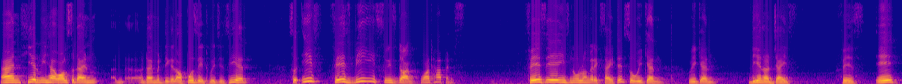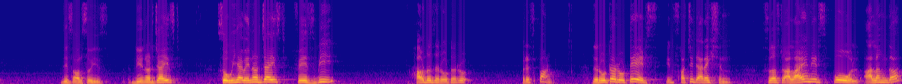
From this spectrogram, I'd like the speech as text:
and here we have also dim uh, diametrical opposite which is here. So, if phase B is switched on what happens? Phase A is no longer excited. So, we can we can de-energize phase A this also is de-energized. So, we have energized phase B how does the rotor ro respond? The rotor rotates in such a direction so as to align its pole along the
